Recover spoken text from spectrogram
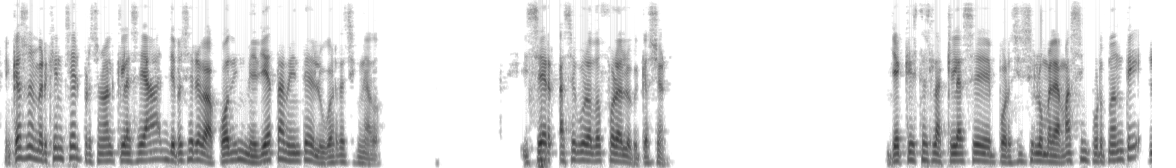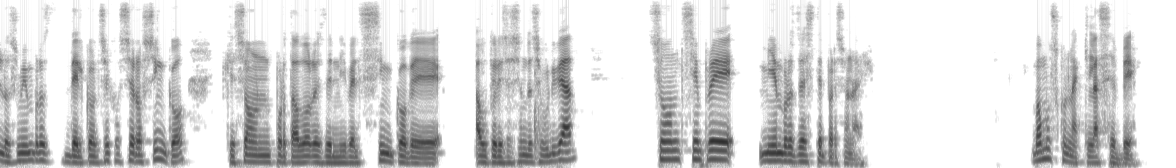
En caso de emergencia, el personal clase A debe ser evacuado inmediatamente del lugar designado y ser asegurado fuera de la ubicación ya que esta es la clase, por así decirlo, la más importante, los miembros del Consejo 05, que son portadores del nivel 5 de autorización de seguridad, son siempre miembros de este personal. Vamos con la clase B.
